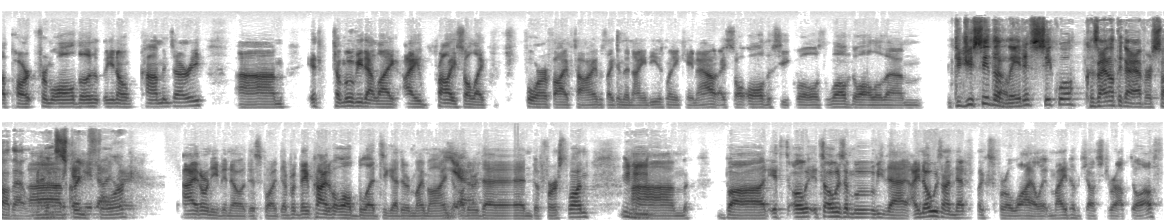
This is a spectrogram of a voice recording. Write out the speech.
apart from all the you know commentary. Um, it's a movie that like I probably saw like four or five times, like in the '90s when it came out. I saw all the sequels, loved all of them. Did you see the latest sequel? Because I don't think I ever saw that one. I I think Scream did Four. Either. I don't even know at this point. They're, they've kind of all bled together in my mind, Yeah. other than the first one. Mhm. Um, but it's oh, it's always a movie that I know was on Netflix for a while. It might have just dropped off,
